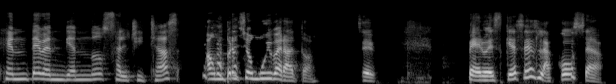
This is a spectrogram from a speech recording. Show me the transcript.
gente vendiendo salchichas a un precio muy barato. Sí. Pero es que esa es la cosa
